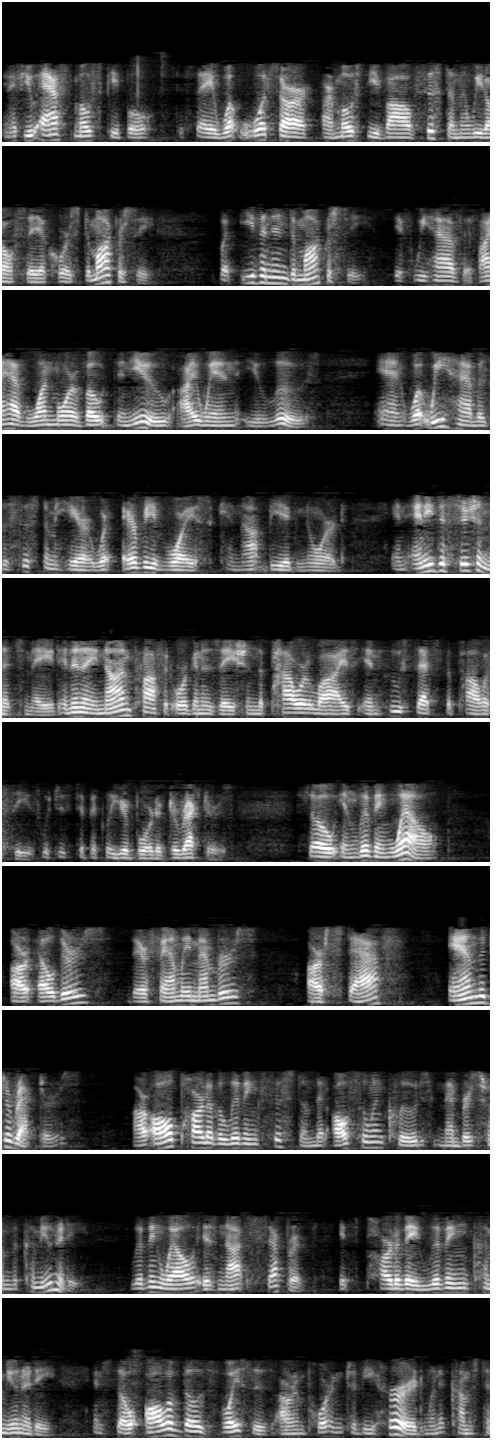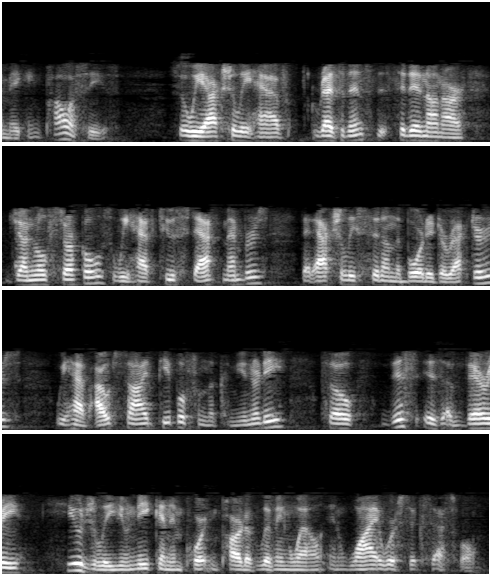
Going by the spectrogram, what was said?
and if you ask most people to say what what's our, our most evolved system, and we'd all say, of course, democracy. But even in democracy, if we have if I have one more vote than you, I win, you lose. And what we have is a system here where every voice cannot be ignored. And any decision that's made, and in a nonprofit organization, the power lies in who sets the policies, which is typically your board of directors. So in Living Well, our elders, their family members, our staff, and the directors are all part of a living system that also includes members from the community. Living Well is not separate. It's part of a living community. And so all of those voices are important to be heard when it comes to making policies. So we actually have residents that sit in on our general circles. We have two staff members that actually sit on the board of directors. We have outside people from the community. So this is a very hugely unique and important part of living well and why we're successful.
